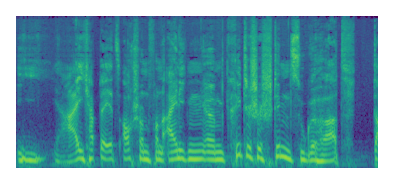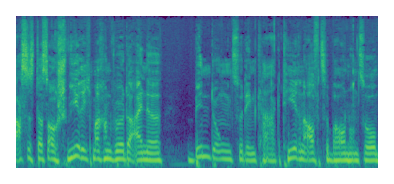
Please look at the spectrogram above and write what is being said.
Ja, ich habe da jetzt auch schon von einigen ähm, kritische Stimmen zugehört, dass es das auch schwierig machen würde, eine Bindung zu den Charakteren aufzubauen und so.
